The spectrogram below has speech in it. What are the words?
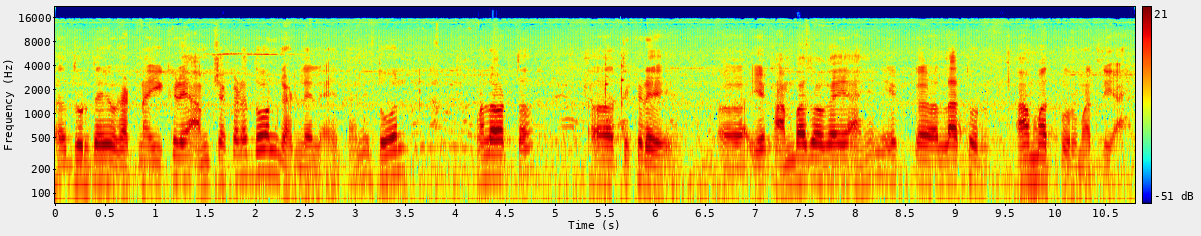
दुर्दैव घटना इकडे आमच्याकडे दोन घडलेल्या आहेत आणि दोन मला वाटतं तिकडे एक अंबाजोगाई आहे आणि एक लातूर अहमदपूरमधली आहे.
